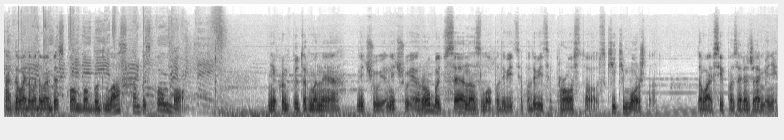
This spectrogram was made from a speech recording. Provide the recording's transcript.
Так, давай, давай, давай, без комбо. Будь ласка, без комбо. Ні, комп'ютер мене не чує, не чує. Робить все на зло. Подивіться, подивіться, просто скільки можна. Давай, всіх позаряджай мені.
